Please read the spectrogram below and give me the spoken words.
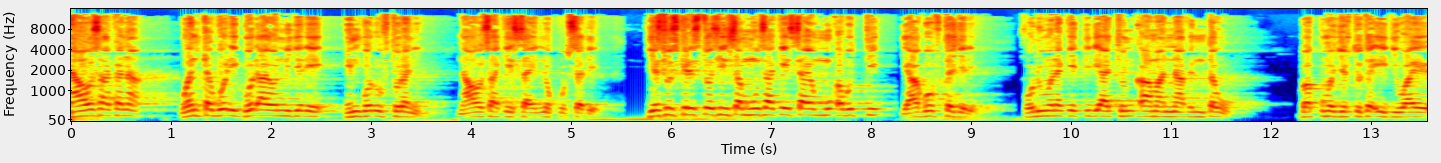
naawoo isaa kana wanta godhi godhaa yoonni jedhee hin godhuuf turani. Naawoo isaa keessaa hin dhukkubsate. Yesus kiristoosiin sammuu isaa keessaa yommuu qabutti yaa goofta jedhe. Foduu mana keetti dhiyaachuun qaamaan naaf hin ta'u. Bakkuma jirtu ta'iitii waa'ee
